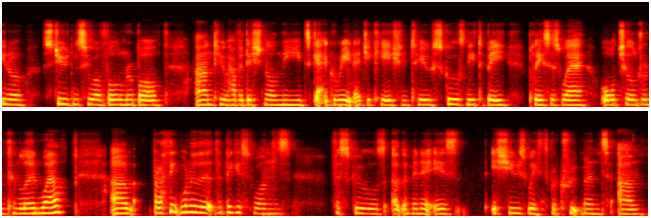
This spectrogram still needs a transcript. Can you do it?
you know, students who are vulnerable and who have additional needs get a great education too. Schools need to be places where all children can learn well. Um, but I think one of the, the biggest ones for schools at the minute is issues with recruitment um,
